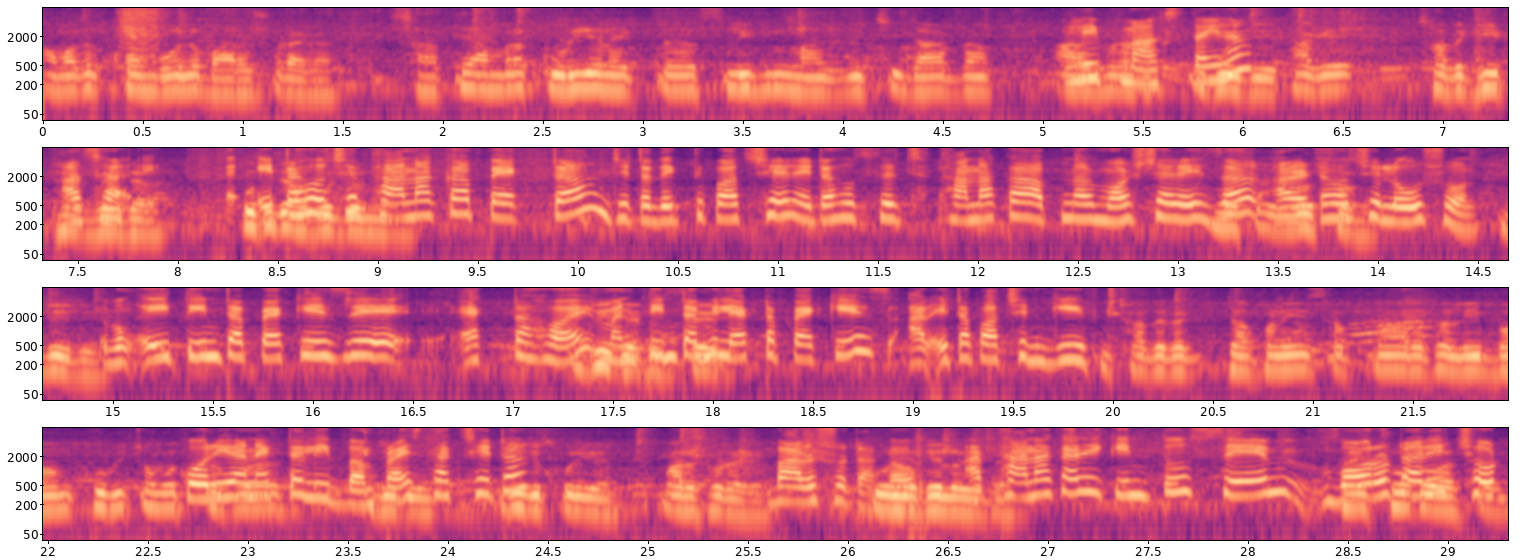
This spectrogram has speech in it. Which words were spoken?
আমাদের কম হলো বারোশো টাকা। সাথে আমরা কোরিয়ান একটা স্লিপিং মাস্ক দিচ্ছি যার দাম লিপ মাস্ক তাই না? থাকে। সাথে গিফট আচ্ছা এটা। হচ্ছে থানাকা প্যাকটা যেটা দেখতে পাচ্ছেন এটা হচ্ছে থানাকা আপনার ময়শ্চারাইজার আর এটা হচ্ছে লোশন এবং এই তিনটা প্যাকেজে একটা হয় মানে তিনটা মিলে একটা প্যাকেজ আর এটা পাচ্ছেন গিফট সাথে একটা জাপানিজ আপনার একটা লিপ বাম খুবই চমৎকার কোরিয়ান একটা জি, price জি। থাকছে জি, কোরিয়ান বারোশো টাকা। বারোশো টাকা। আর এটা। থানাকারি কিন্তু সেম বড়টারই ছোট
